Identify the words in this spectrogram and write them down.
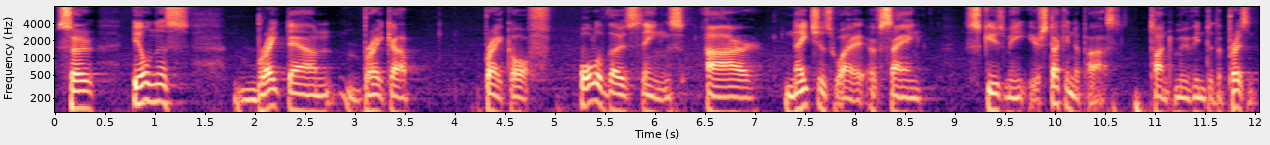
So illness, breakdown, break up, break off. All of those things are nature's way of saying excuse me, you're stuck in the past, time to move into the present.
